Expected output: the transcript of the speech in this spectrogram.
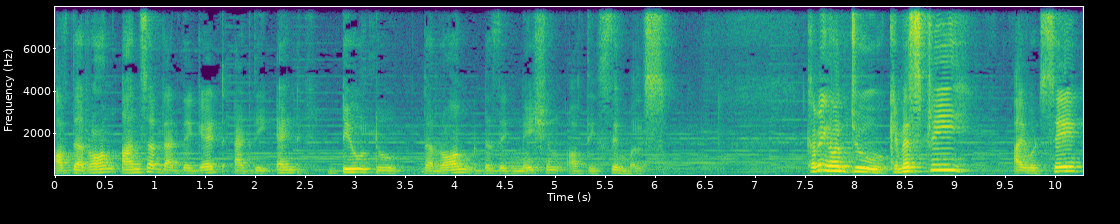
of the wrong answer that they get at the end due to the wrong designation of the symbols. Coming on to chemistry i would say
